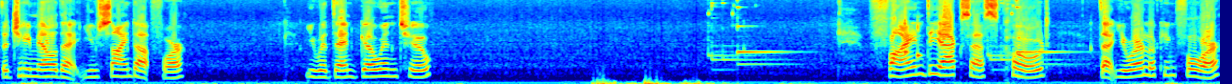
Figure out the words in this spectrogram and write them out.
the Gmail that you signed up for. You would then go into find the access code that you are looking for.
